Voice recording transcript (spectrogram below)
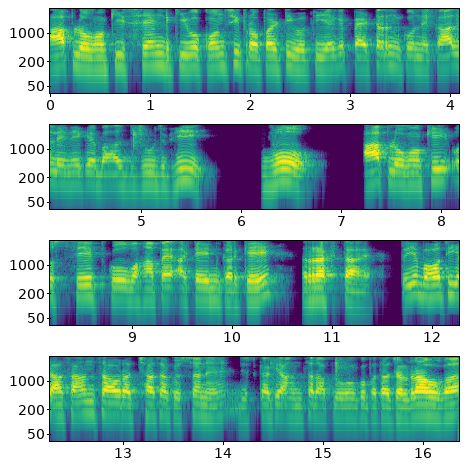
आप लोगों की सेंड की वो कौन सी प्रॉपर्टी होती है कि पैटर्न को निकाल लेने के बावजूद भी वो आप लोगों की उस सेप को वहाँ पे अटेन करके रखता है। तो ये बहुत ही आसान सा और अच्छा सा क्वेश्चन है, जिसका कि आंसर आप लोगों को पता चल रहा होगा।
